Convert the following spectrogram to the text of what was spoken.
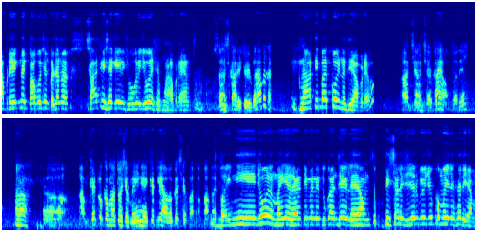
આપણે એક ને એક બાબો છે ને બધાને સાચવી શકે એવી છોકરી જોઈએ છે પણ આપણે એમ. સંસ્કારી જોઈએ બરાબર ને? જ્ઞાતિ બાદ કોઈ નથી આપણે હો. અચ્છા અચ્છા કાંઈ વાંધો નહીં. હા. આમ કેટલું કમાતો છે? મહિને કેટલી આવક હશે ભાઈની જો ને મહિને રેડીમેડની દુકાન છે એટલે આમ પિસ્તાલીસ હજાર રૂપિયા જેવું કમાઈ લે ખરી આમ.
